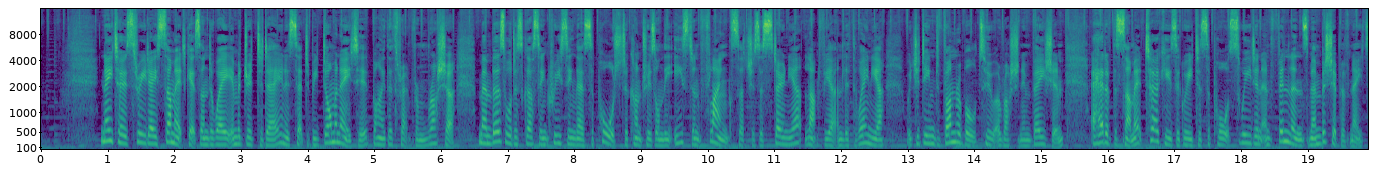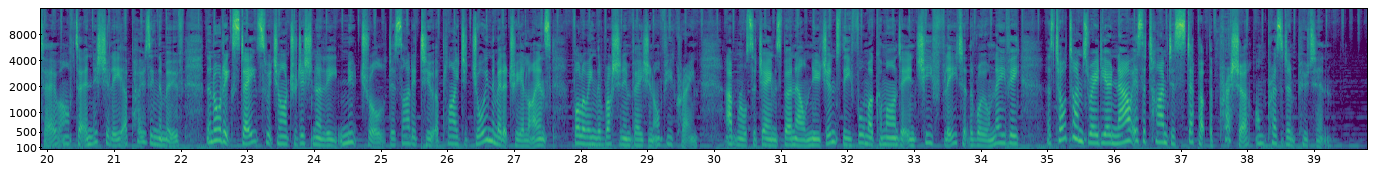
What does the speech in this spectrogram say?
NATO's three day summit gets underway in Madrid today and is set to be dominated by the threat from Russia. Members will discuss increasing their support to countries on the eastern flank, such as Estonia, Latvia, and Lithuania, which are deemed vulnerable to a Russian invasion. Ahead of the summit, Turkey's agreed to support Sweden and Finland's membership of NATO after initially opposing the move. The Nordic states, which are traditionally neutral, decided to apply to join the military alliance following the Russian invasion of Ukraine. Admiral Sir James Burnell Nugent, the former Commander in Chief Fleet at the Royal Navy, has told Times Radio now is the time to step up the pressure on President Putin.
